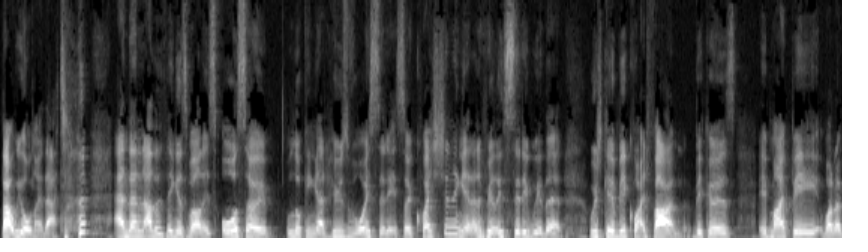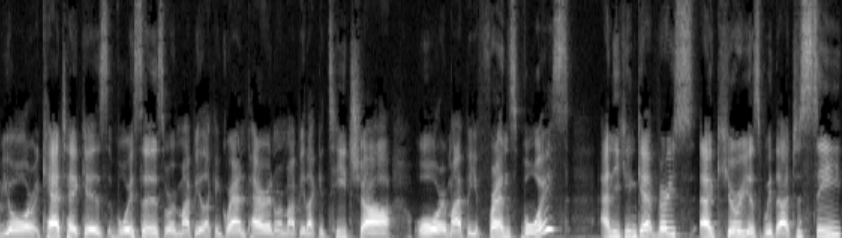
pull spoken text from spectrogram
But we all know that. and then another thing as well is also looking at whose voice it is. So questioning it and really sitting with it, which can be quite fun because it might be one of your caretakers' voices, or it might be like a grandparent, or it might be like a teacher, or it might be a friend's voice. And you can get very uh, curious with that to see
